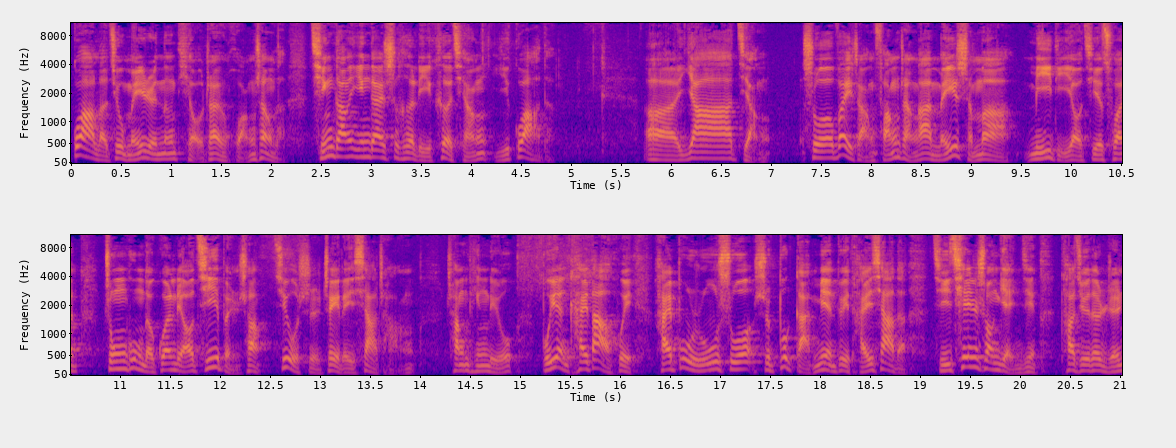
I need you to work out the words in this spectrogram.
挂了就没人能挑战皇上了。秦刚应该是和李克强一挂的。啊，压讲说外长防长案没什么谜底要揭穿，中共的官僚基本上就是这类下场。昌平流不愿开大会，还不如说是不敢面对台下的几千双眼睛，他觉得人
